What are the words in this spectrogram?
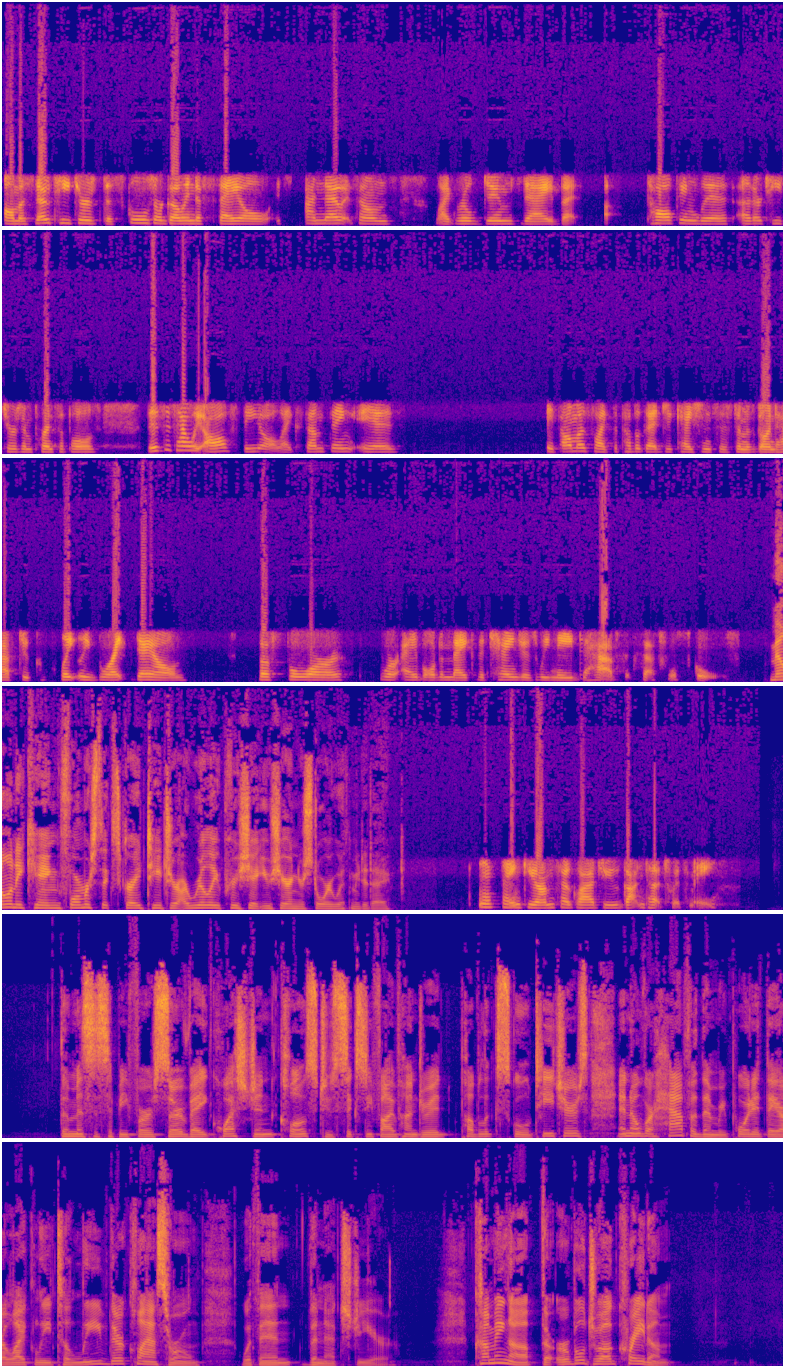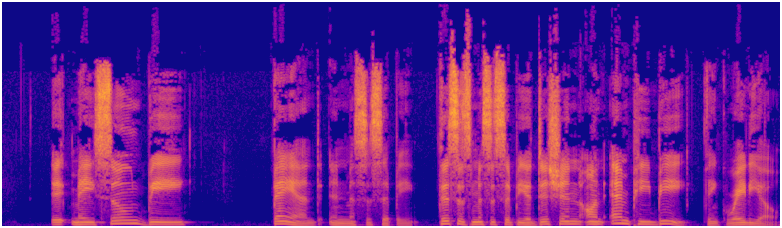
almost no teachers. The schools are going to fail. It's, i know it sounds like real doomsday but talking with other teachers and principals, this is how we all feel. Like something is, it's almost like the public education system is going to have to completely break down before we're able to make the changes we need to have successful schools. Melanie King, former sixth grade teacher, I really appreciate you sharing your story with me today. Well, thank you. I'm so glad you got in touch with me. The Mississippi First survey questioned close to 6,500 public school teachers, and over half of them reported they are likely to leave their classroom within the next year. Coming up, the herbal drug kratom. It may soon be banned in Mississippi. This is Mississippi Edition on MPB Think Radio.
